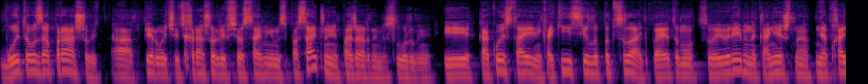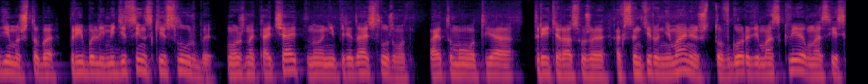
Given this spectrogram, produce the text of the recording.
будет его запрашивать. А, в первую очередь, хорошо ли все самими спасательными пожарными службами и какое состояние, какие силы подсылать. Поэтому своевременно, конечно, необходимо, чтобы прибыли медицинские службы. Можно качать, но не передать службам. Поэтому вот я третий раз уже акцентирую внимание, что в городе Москве у нас есть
